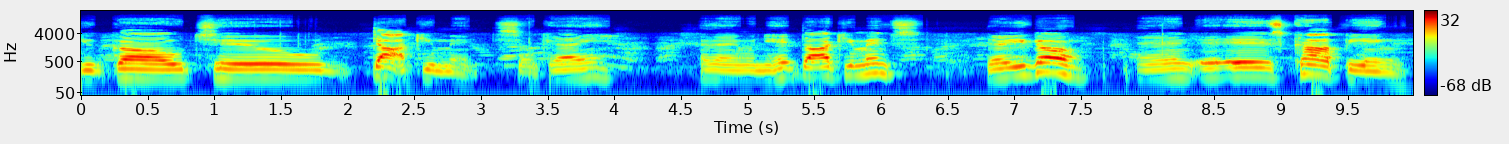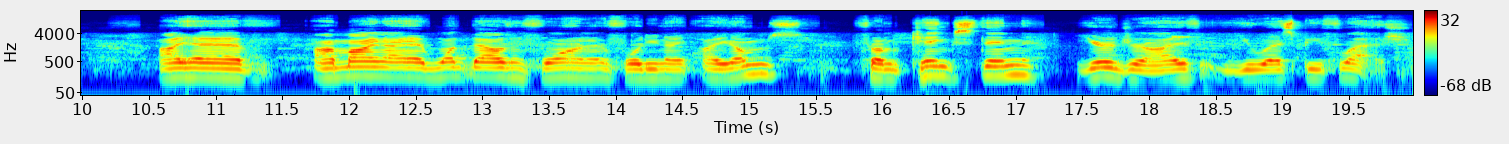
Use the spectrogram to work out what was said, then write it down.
You go to documents, okay? And then when you hit documents, there you go. And it is copying. I have, on mine I have 1,449 items from Kingston, your drive, USB flash.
